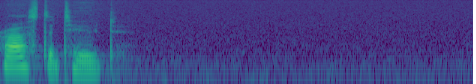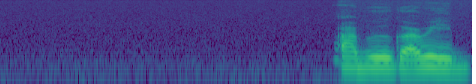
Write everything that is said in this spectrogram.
Prostitute. Abu Ghraib.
